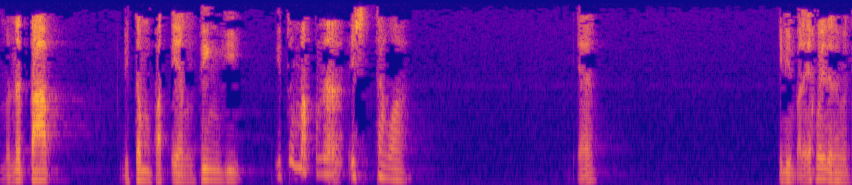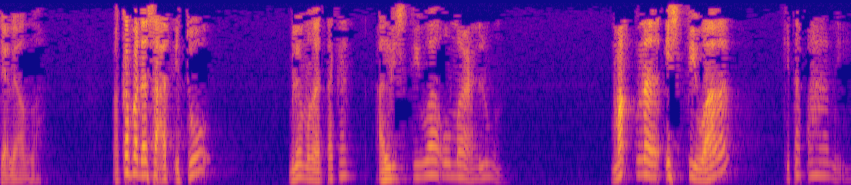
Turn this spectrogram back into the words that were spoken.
menetap di tempat yang tinggi. Itu makna istawa. Ya. Ini para ikhwan dirahmati oleh Allah. Maka pada saat itu beliau mengatakan alistiwa ma'lum. Makna istiwa kita pahami.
